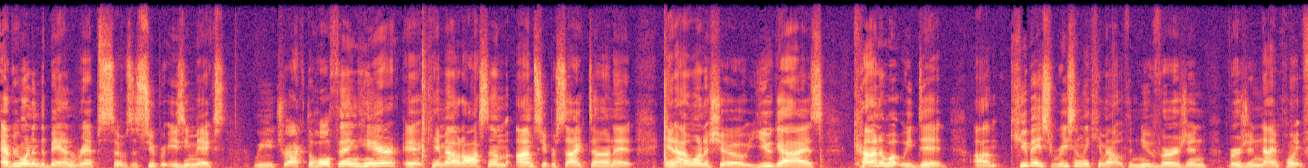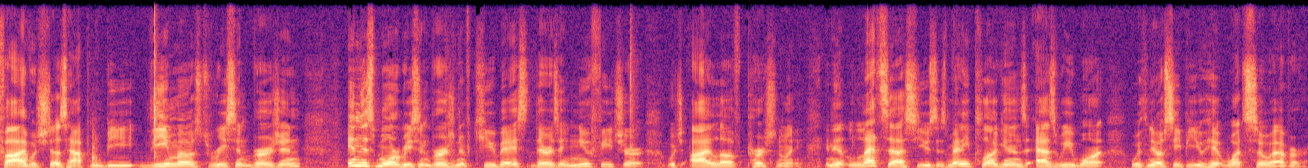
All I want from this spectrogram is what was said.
Everyone in the band rips, so it was a super easy mix. We tracked the whole thing here. It came out awesome. I'm super psyched on it, and I want to show you guys kind of what we did. Um, Cubase recently came out with a new version, version 9.5, which does happen to be the most recent version. In this more recent version of Cubase, there is a new feature which I love personally, and it lets us use as many plugins as we want with no CPU hit whatsoever.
